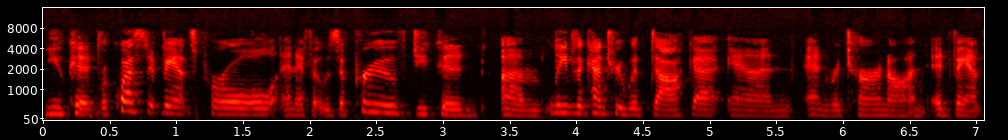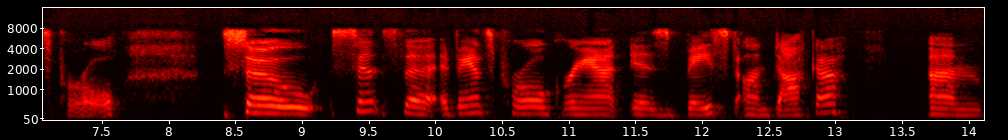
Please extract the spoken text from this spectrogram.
you could request advance parole, and if it was approved, you could um, leave the country with DACA and and return on advance parole. So, since the advance parole grant is based on DACA, um,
